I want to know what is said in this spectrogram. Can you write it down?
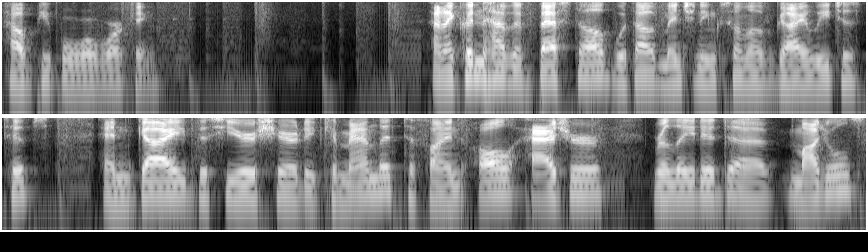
how people were working. And I couldn't have a best of without mentioning some of Guy Leech's tips. And Guy this year shared a commandlet to find all Azure related uh, modules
